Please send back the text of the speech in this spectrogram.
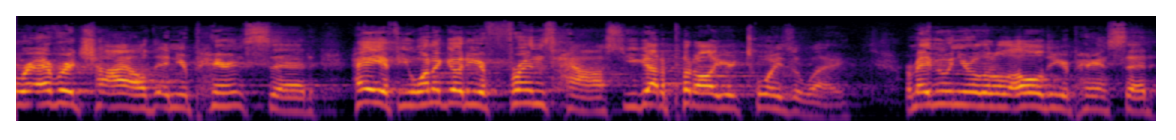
were ever a child and your parents said, "Hey, if you want to go to your friend's house, you got to put all your toys away," or maybe when you're a little older, your parents said,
